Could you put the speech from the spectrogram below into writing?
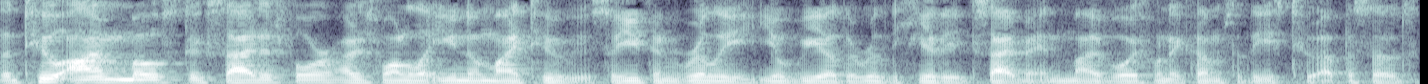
the two I'm most excited for, I just want to let you know my two so you can really you'll be able to really hear the excitement in my voice when it comes to these two episodes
